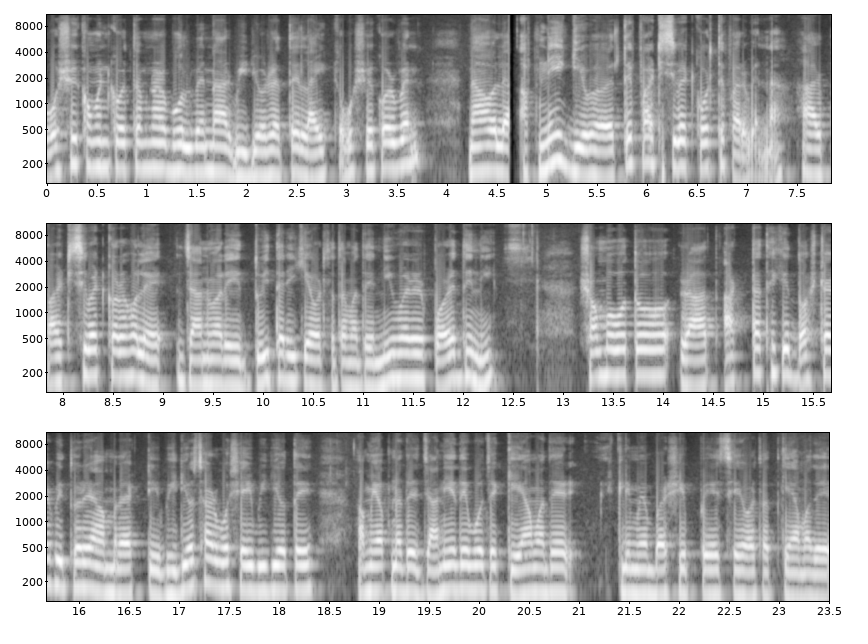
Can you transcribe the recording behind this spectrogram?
অবশ্যই কমেন্ট করতে আপনারা ভুলবেন না। আর ভিডিওটাতে লাইক অবশ্যই করবেন। না হলে আপনি গিভওয়েতে পার্টিসিপেট করতে পারবেন না। আর পার্টিসিপেট করা হলে জানুয়ারি দুই তারিখে, অর্থাৎ আমাদের নিউ ইয়ারের পরের দিনই, সম্ভবত রাত আটটা থেকে দশটার ভিতরে আমরা একটি ভিডিও ছাড়বো। সেই ভিডিওতে আমি আপনাদের জানিয়ে দেব যে কে আমাদের উইকলি মেম্বারশিপ পেয়েছে, অর্থাৎ কে আমাদের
